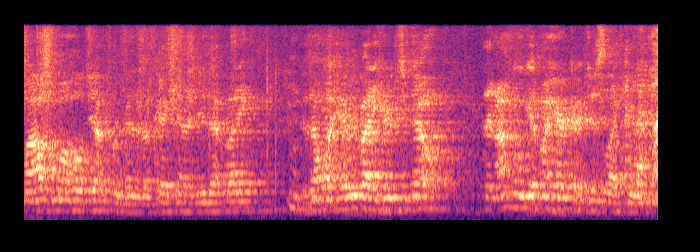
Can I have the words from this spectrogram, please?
Miles, I'm gonna hold you up for a minute, okay? Can I do that, buddy? Because I want everybody here to know that I'm gonna get my hair cut just like yours. So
